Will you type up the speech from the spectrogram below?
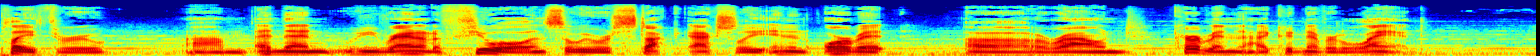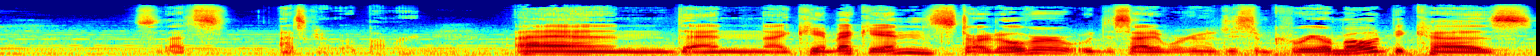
playthrough, um, and then we ran out of fuel, and so we were stuck actually in an orbit uh, around Kerbin. And I could never land. So that's that's kind of a bummer. And then I came back in, started over. We decided we're going to do some career mode because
